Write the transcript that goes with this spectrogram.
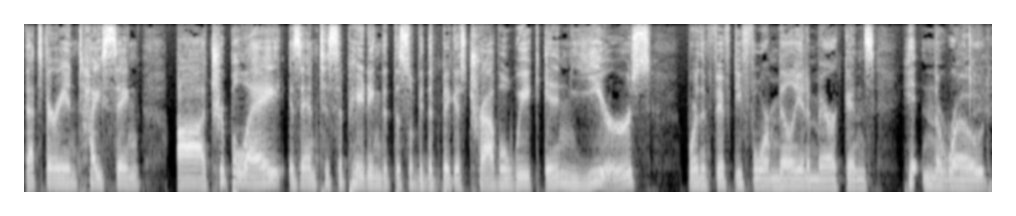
that's very enticing. Uh, AAA is anticipating that this will be the biggest travel week in years. More than 54 million Americans hitting the road.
